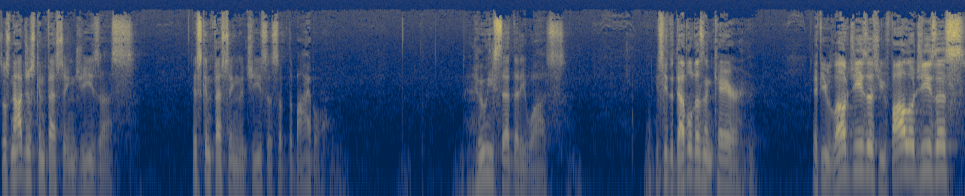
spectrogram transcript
So it's not just confessing Jesus, it's confessing the Jesus of the Bible and who he said that he was. You see, the devil doesn't care. If you love Jesus, you follow Jesus,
